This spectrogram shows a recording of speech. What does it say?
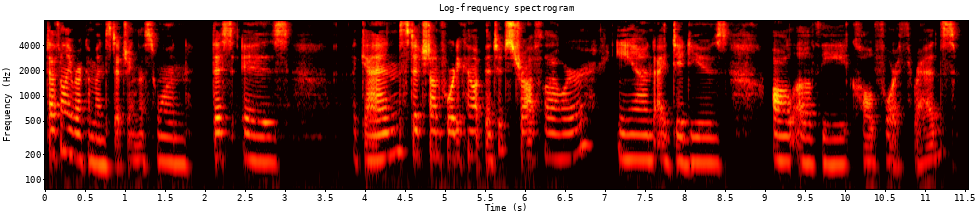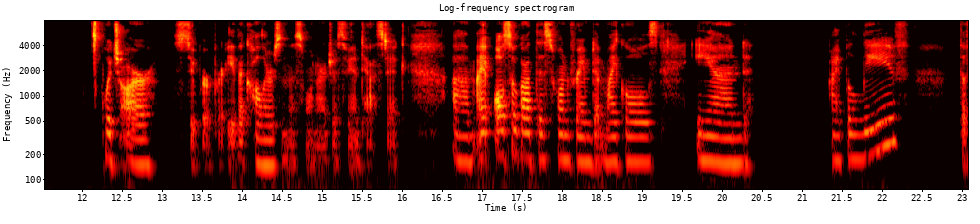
definitely recommend stitching this one. This is, again, stitched on 40 count vintage straw flower. And I did use all of the called for threads, which are super pretty. The colors in this one are just fantastic. Um, I also got this one framed at Michael's and I believe the,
